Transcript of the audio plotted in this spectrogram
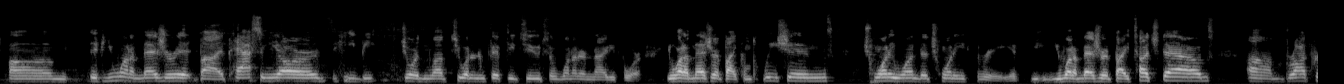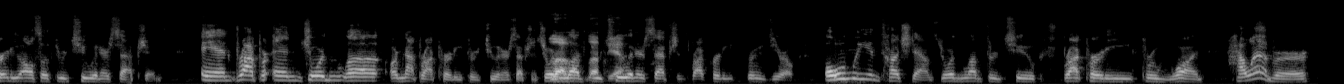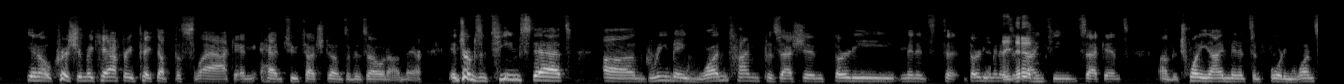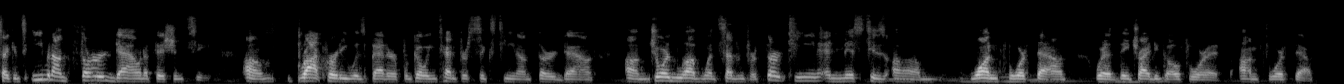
um, if you want to measure it by passing yards, he beat Jordan Love 252 to 194. You want to measure it by completions, 21 to 23. If you, want to measure it by touchdowns, um, Brock Purdy also threw two interceptions. And Brock and Jordan Love, or not Brock Purdy threw two interceptions. Jordan Love, Love, Love, threw two interceptions. Brock Purdy threw zero. Only in touchdowns. Jordan Love threw two. Brock Purdy threw one. However, you know, Christian McCaffrey picked up the slack and had two touchdowns of his own on there. In terms of team stats, uh, Green Bay one time possession, 30 minutes to 30 minutes They and did. 19 seconds, uh, the 29 minutes and 41 seconds. Even on third down efficiency, um, Brock Purdy was better for going 10 for 16 on third down. Um, Jordan Love went seven for 13 and missed his um, one fourth down where they tried to go for it on fourth down.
